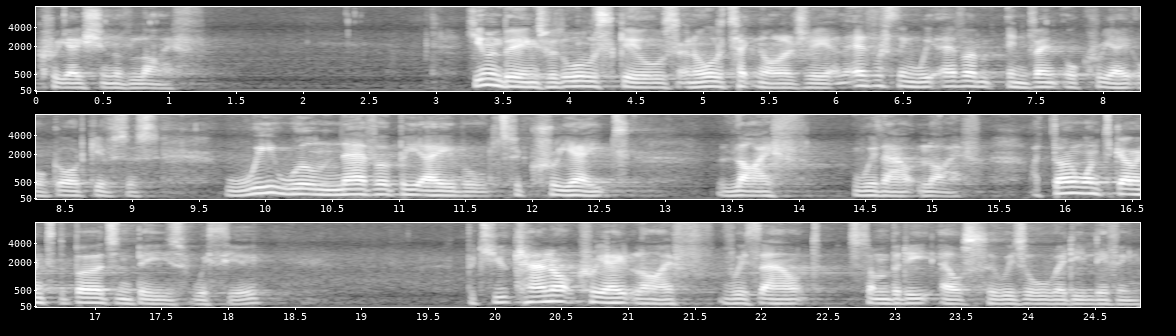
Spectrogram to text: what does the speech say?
creation of life. Human beings, with all the skills and all the technology and everything we ever invent or create or God gives us, we will never be able to create life without life. I don't want to go into the birds and bees with you, but you cannot create life without somebody else who is already living.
